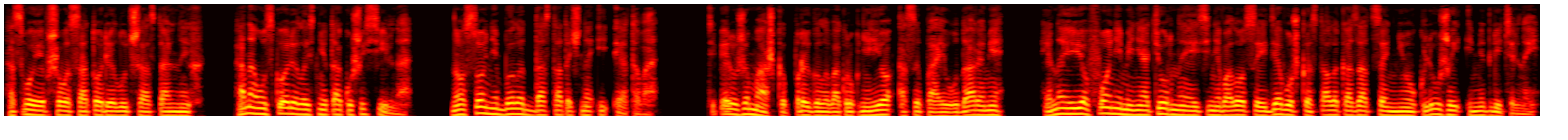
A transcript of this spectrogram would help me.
освоившего Сатори лучше остальных, она ускорилась не так уж и сильно. Но Соне было достаточно и этого. Теперь уже Машка прыгала вокруг нее, осыпая ударами, и на ее фоне миниатюрная синеволосая девушка стала казаться неуклюжей и медлительной.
